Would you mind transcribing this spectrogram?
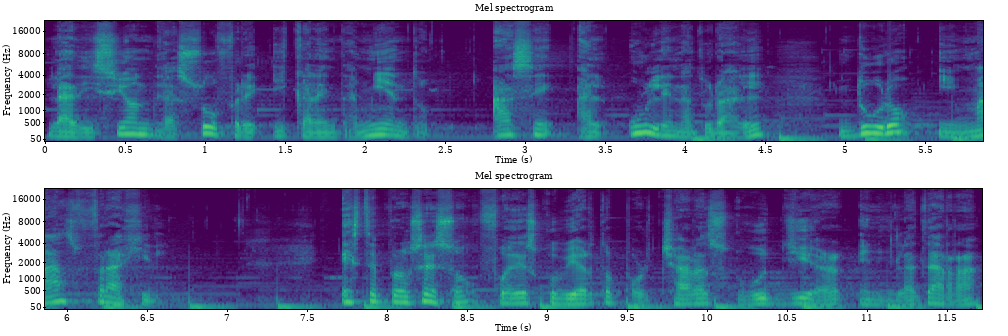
La adición de azufre y calentamiento hace al hule natural duro y más frágil. Este proceso fue descubierto por Charles Goodyear en Inglaterra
